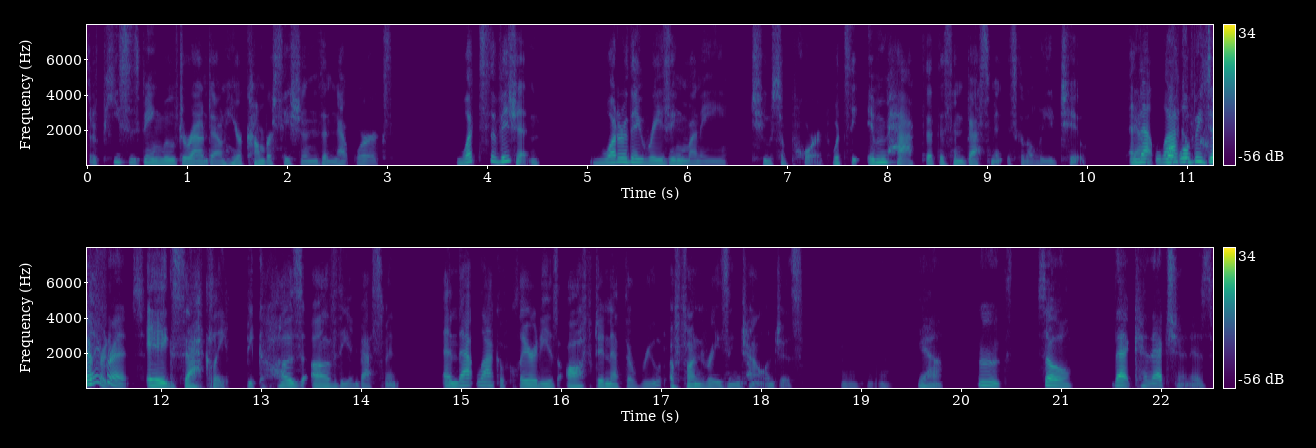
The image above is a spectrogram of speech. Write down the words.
sort of pieces being moved around down here, conversations and networks. What's the vision? What are they raising money to support? What's the impact that this investment is going to lead to? And yeah. that lack will be clarity, different. Exactly. Because of the investment. And that lack of clarity is often at the root of fundraising challenges. Mm-hmm. Yeah. Mm. So that connection is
